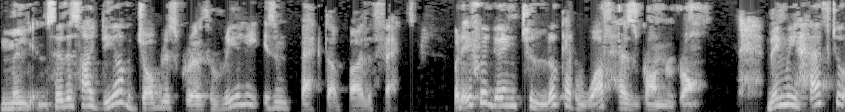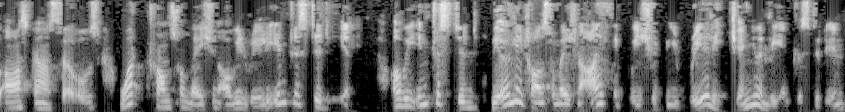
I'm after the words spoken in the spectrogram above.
million. So this idea of jobless growth really isn't backed up by the facts. But if we're going to look at what has gone wrong, then we have to ask ourselves, what transformation are we really interested in? Are we interested, the only transformation I think we should be really genuinely interested in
